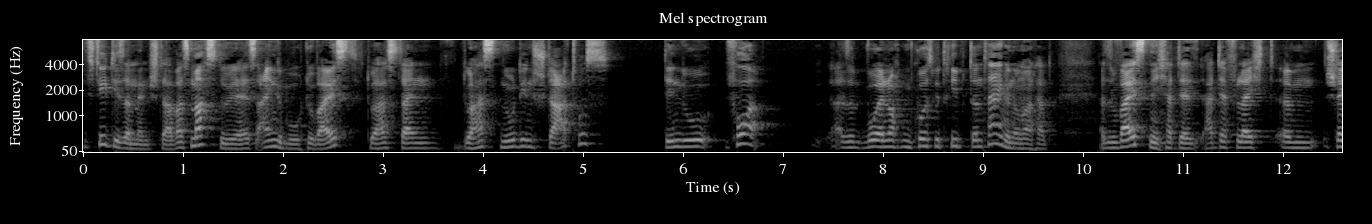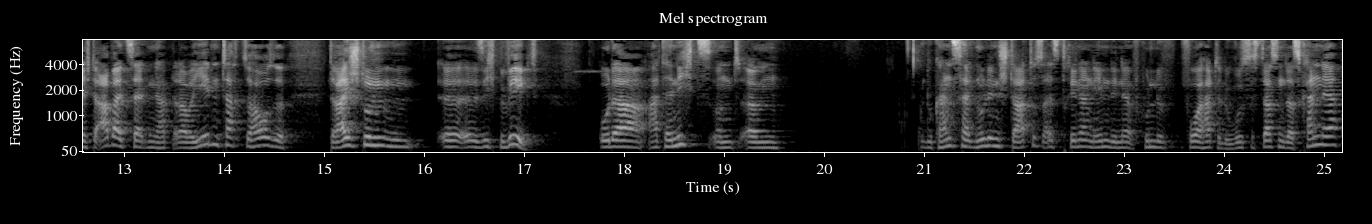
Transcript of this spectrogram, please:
Jetzt steht dieser Mensch da. Was machst du? Er ist eingebucht. Du weißt, du hast dein, du hast nur den Status, den du vor also wo er noch im Kursbetrieb dann teilgenommen hat. Also du weißt nicht, hat der, hat der vielleicht ähm, schlechte Arbeitszeiten gehabt, aber jeden Tag zu Hause drei Stunden äh, sich bewegt. Oder hat er nichts und ähm, du kannst halt nur den Status als Trainer nehmen, den der Kunde vorher hatte. Du wusstest das und das kann der,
